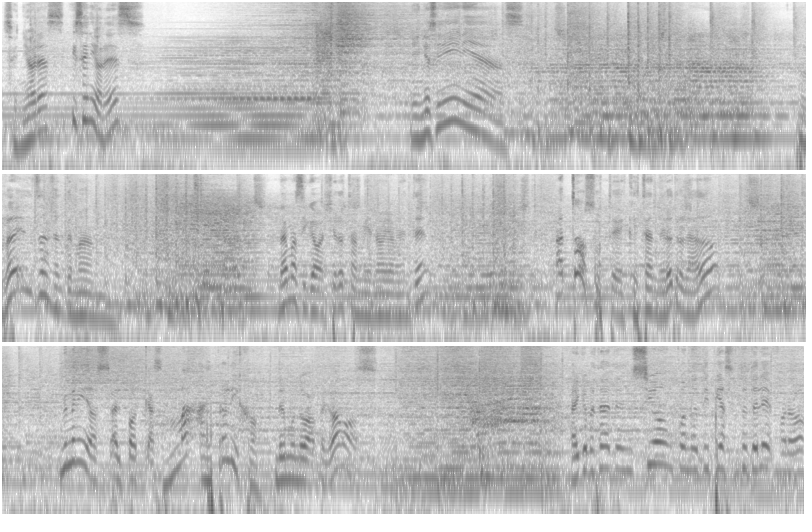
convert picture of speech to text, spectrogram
Señoras y señores, Niños y niñas. Ladies and gentlemen. Damas y caballeros también, obviamente. A todos ustedes que están del otro lado. Bienvenidos al podcast más prolijo del mundo Apple. Vamos. Hay que prestar atención cuando tipeas en tu teléfono,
